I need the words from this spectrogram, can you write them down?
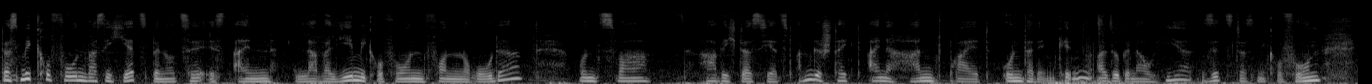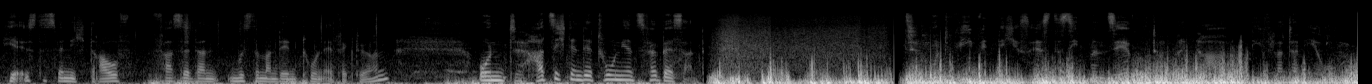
Das Mikrofon, was ich jetzt benutze, ist ein Lavalier-Mikrofon von Rode. Und zwar habe ich das jetzt angestreckt, eine Handbreit unter dem Kinn. Also genau hier sitzt das Mikrofon. Hier ist es, wenn ich drauf fasse, dann müsste man den Toneffekt hören. Und hat sich denn der Ton jetzt verbessert? Und wie windig es ist, das sieht man sehr gut an meinen Haaren. Die flattern hier rum.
